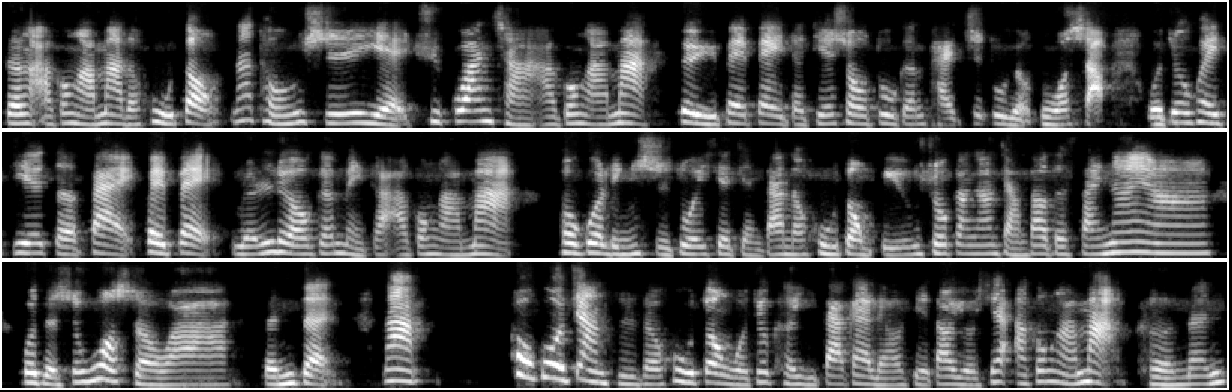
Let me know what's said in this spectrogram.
跟阿公阿嬷的互动，那同时也去观察阿公阿嬷对于贝贝的接受度跟排斥度有多少，我就会接着带贝贝轮流跟每个阿公阿嬷透过零食做一些简单的互动，比如说刚刚讲到的塞奶啊，或者是握手啊等等。那透过这样子的互动，我就可以大概了解到，有些阿公阿嬷可能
